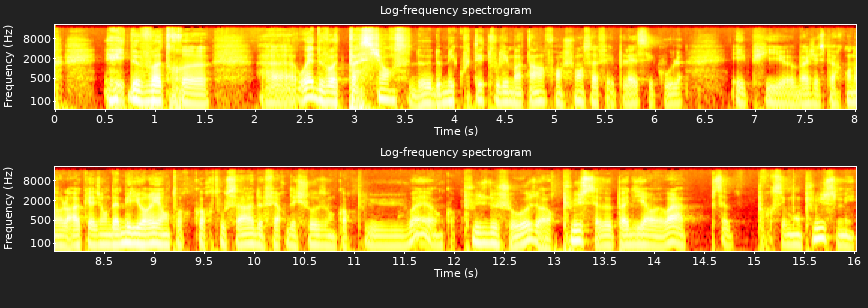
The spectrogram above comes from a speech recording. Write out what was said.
et de votre euh, ouais, de votre patience, de, m'écouter tous les matins. Franchement, ça fait plaisir, c'est cool. Et puis, euh, bah, j'espère qu'on aura l'occasion d'améliorer encore tout ça, de faire des choses encore plus, ouais, encore plus de choses. Alors plus, ça veut pas dire, euh, voilà, forcément plus, mais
